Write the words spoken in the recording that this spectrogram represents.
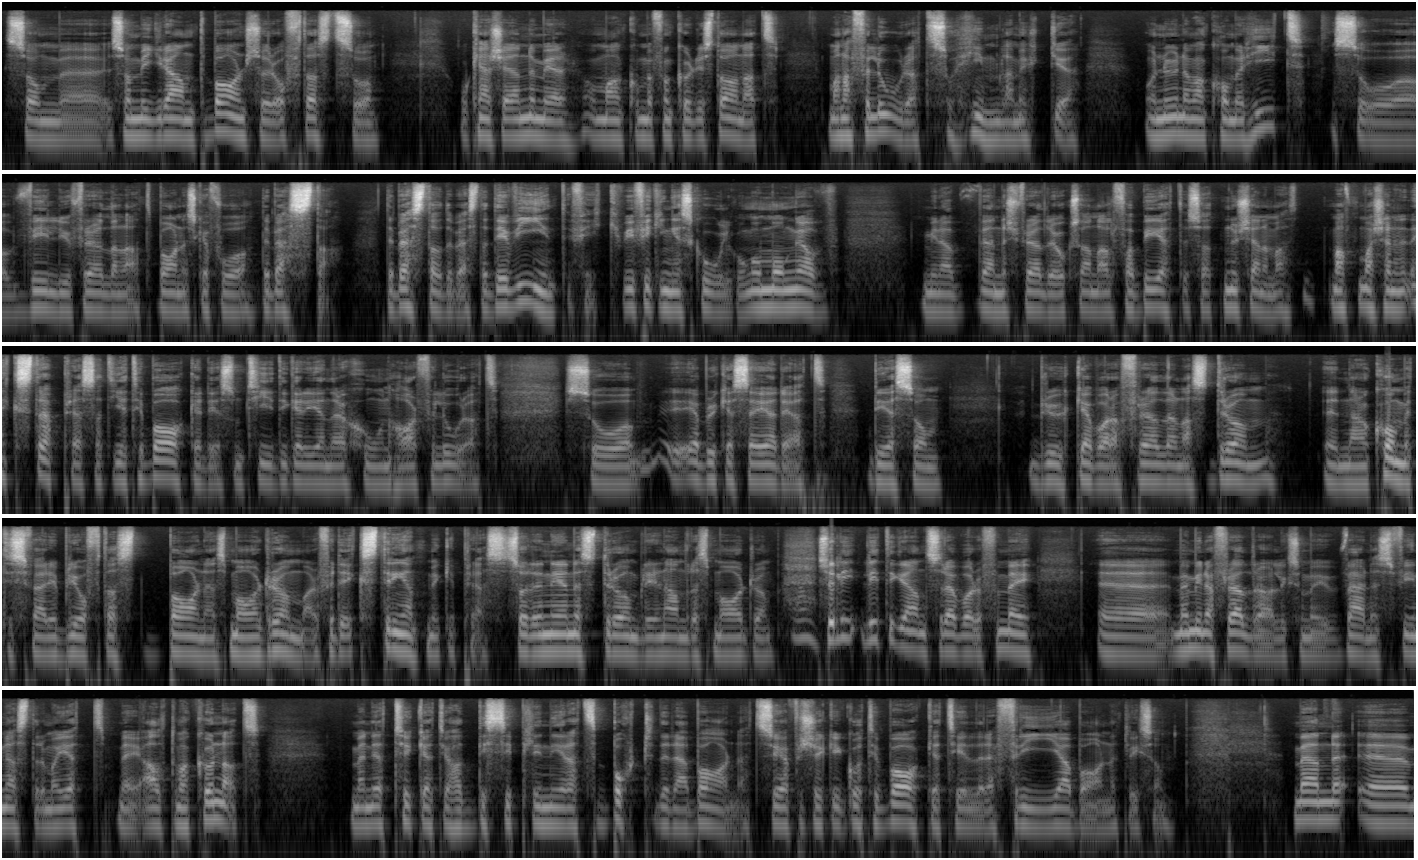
som, eh, som migrantbarn så är det oftast så, och kanske ännu mer om man kommer från Kurdistan, att man har förlorat så himla mycket. Och nu när man kommer hit så vill ju föräldrarna att barnen ska få det bästa. Det bästa av det bästa, det vi inte fick. Vi fick ingen skolgång och många av mina vänners föräldrar är också analfabeter så att nu känner man, man, man känner en extra press att ge tillbaka det som tidigare generation har förlorat. Så jag brukar säga det att det som brukar vara föräldrarnas dröm eh, när de kommer till Sverige blir oftast barnens mardrömmar för det är extremt mycket press. Så den enes dröm blir den andres mardröm. Mm. Så li, lite grann sådär var det för mig. Eh, men mina föräldrar liksom är ju världens finaste, de har gett mig allt de har kunnat. Men jag tycker att jag har disciplinerats bort det där barnet. Så jag försöker gå tillbaka till det där fria barnet liksom. Men eh,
